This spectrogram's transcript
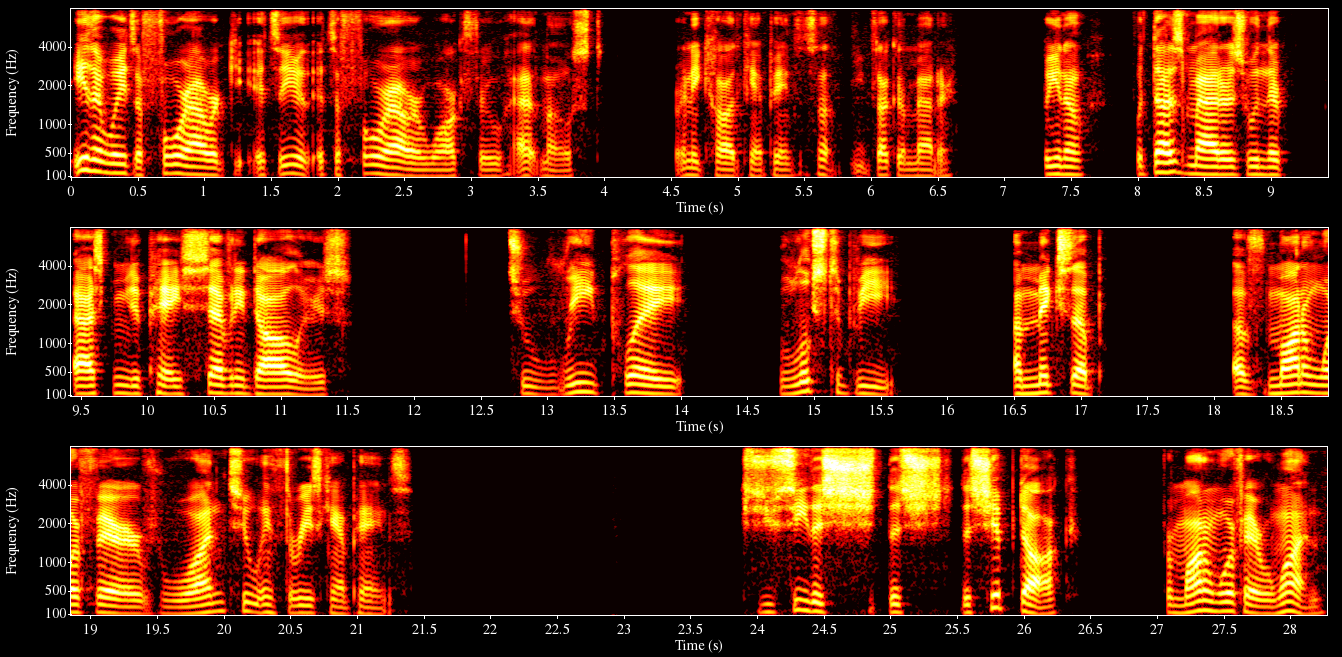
Either way, it's a four hour. It's either it's a four hour walkthrough at most for any COD campaigns. It's not it's not gonna matter. But you know what does matter is when they're asking you to pay seventy dollars to replay looks to be a mix up of Modern Warfare 1, 2, and 3's campaigns. Cause you see the sh- the sh- the ship dock for Modern Warfare 1.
